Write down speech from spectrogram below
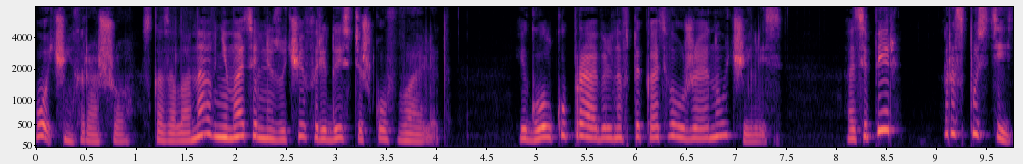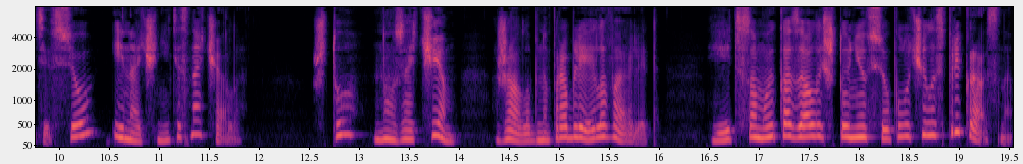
«Очень хорошо», — сказала она, внимательно изучив ряды стежков Вайлет. «Иголку правильно втыкать вы уже научились. А теперь распустите все и начните сначала». «Что? Но зачем?» — жалобно проблеяла Вайлет. Ей самой казалось, что у нее все получилось прекрасно.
